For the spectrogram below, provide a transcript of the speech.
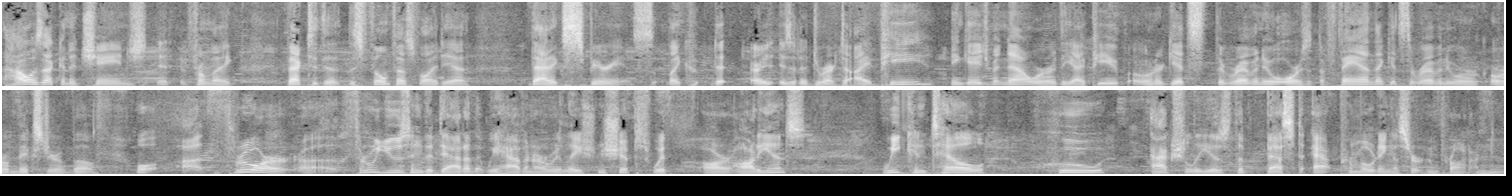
how is that going to change from like back to the, this film festival idea? That experience? Like, is it a direct to IP engagement now, where the IP owner gets the revenue, or is it the fan that gets the revenue, or, or a mixture of both? Well, uh, through our uh, through using the data that we have in our relationships with our audience, we can tell who actually is the best at promoting a certain product. Mm-hmm.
